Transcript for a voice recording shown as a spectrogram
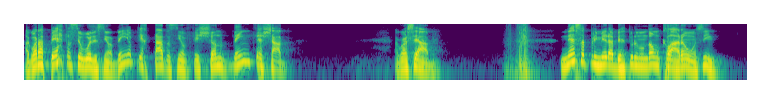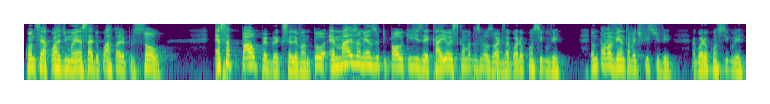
Agora aperta seu olho assim, ó, bem apertado assim, ó, fechando bem fechado. Agora você abre. Nessa primeira abertura não dá um clarão assim? Quando você acorda de manhã, sai do quarto, olha para o sol. Essa pálpebra que você levantou é mais ou menos o que Paulo quis dizer. Caiu a escama dos meus olhos, agora eu consigo ver. Eu não estava vendo, estava difícil de ver. Agora eu consigo ver.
